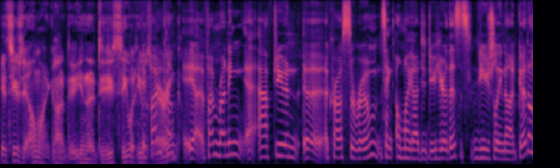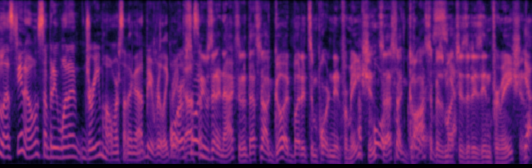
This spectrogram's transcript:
It's usually, oh my God, you know, did you see what he was If I'm wearing? com- yeah, if I'm running after you and uh, across the room saying, "Oh my God, did you hear this?" It's usually not good, unless you know somebody won a dream home or something. That'd be really great. or if gossip. somebody was in an accident, that's not good, but it's important information. Of so that's not gossip course, as much yeah. as it is information. Yeah.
